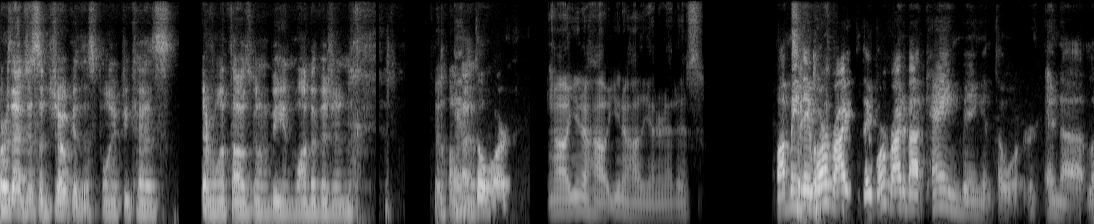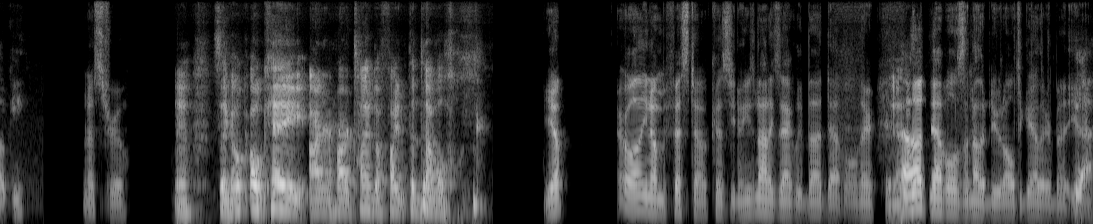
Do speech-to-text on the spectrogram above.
Or is that just a joke at this point because everyone thought it was going to be in WandaVision? and all and? Thor. Oh, you know how you know how the internet is. Well, I mean, It's they were right. They were right about Kang being in Thor and uh, Loki. That's true. Yeah, it's like, o- okay, Ironheart, time to fight the devil. Yep. Well, you know Mephisto, because you know he's not exactly the devil. They're yeah. Uh, the devil's another dude altogether. But yeah, Yeah.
